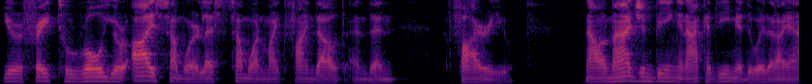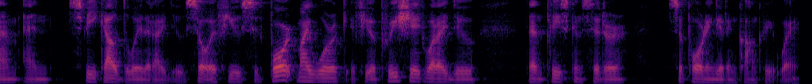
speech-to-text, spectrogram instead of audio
you're afraid to roll your eyes somewhere lest someone might find out and then fire you. Now imagine being in academia the way that I am and speak out the way that I do. So if you support my work, if you appreciate what I do, then please consider supporting it in concrete way.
